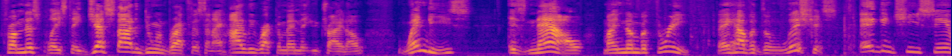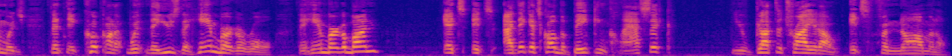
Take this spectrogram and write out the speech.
from this place. They just started doing breakfast, and I highly recommend that you try it out. Wendy's is now my number three. They have a delicious egg and cheese sandwich that they cook on it. They use the hamburger roll, the hamburger bun. It's it's I think it's called the Bacon Classic You've got to try it out. It's phenomenal.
